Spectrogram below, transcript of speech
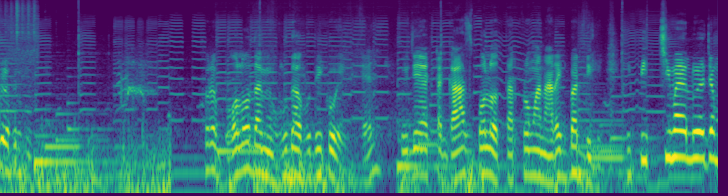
করে ফেলব। তোরে বলদ আমি হুদা হুদি কই হ্যাঁ? তুই যে একটা গাছ বলদ তার প্রমাণ আরেকবার দিলি। পিচ্চি মায়ে লয়ে যাব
